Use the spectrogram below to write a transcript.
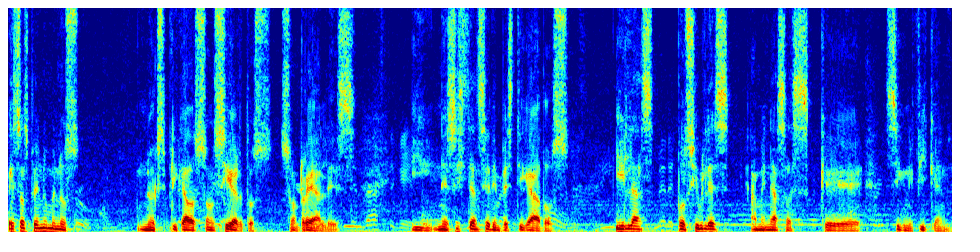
Estos fenómenos no explicados son ciertos, son reales y necesitan ser investigados y las posibles amenazas que signifiquen.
